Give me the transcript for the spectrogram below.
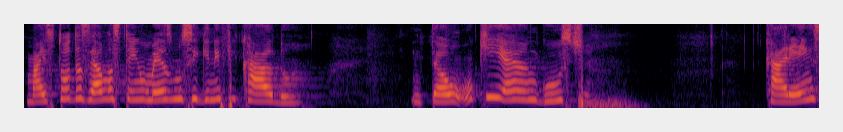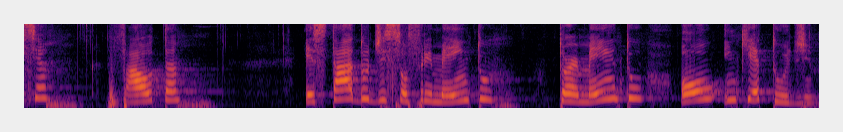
mas todas elas têm o mesmo significado. Então, o que é angústia? Carência, falta, estado de sofrimento, tormento ou inquietude.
